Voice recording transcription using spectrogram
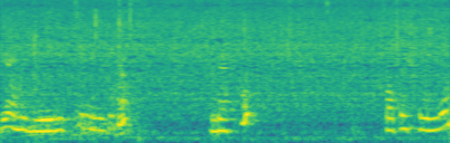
যে আমি দিয়ে দিচ্ছি নিমকিটা দেখো, কত সুন্দর।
